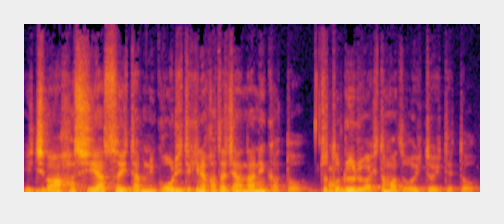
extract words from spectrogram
一番走りやすいために合理的な形は何かとちょっとルールはひとまず置いといてと。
